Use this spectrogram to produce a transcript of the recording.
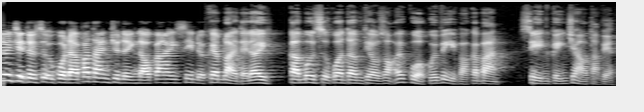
Chương trình thực sự của Đài Phát thanh Truyền hình Lào Cai xin được khép lại tại đây. Cảm ơn sự quan tâm theo dõi của quý vị và các bạn. Xin kính chào tạm biệt.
